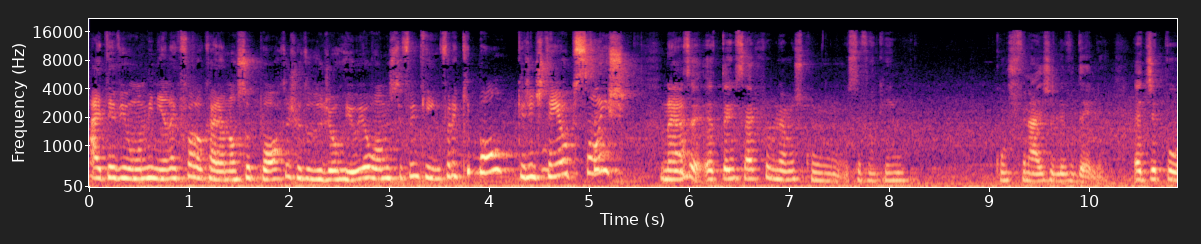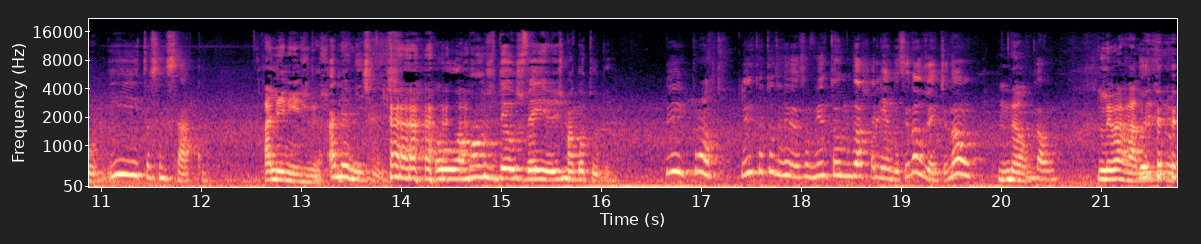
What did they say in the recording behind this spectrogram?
Aí teve uma menina que falou, cara, eu não suporto a escrita do Joe Hill e eu amo Stephen King. Eu falei, que bom que a gente tem opções. né? Mas eu- eu tenho sérios problemas com o Stephen King, com os finais de livro dele. É tipo, ih, tô sem saco. Alienígenas. Alienígenas. Ou a mão de Deus veio e esmagou tudo. Ih, pronto. Ih, tá tudo resolvido, todo mundo acha lindo assim. Não, gente, não. Não. Não. Leu errado de novo.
